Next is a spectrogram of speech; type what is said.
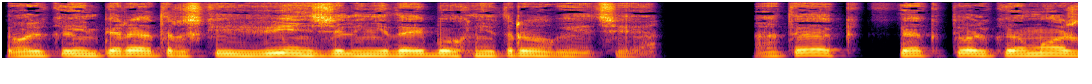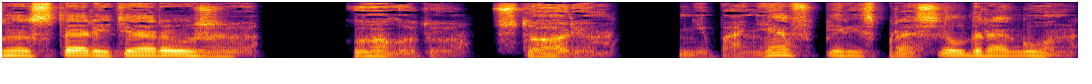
Только императорский вензель, не дай бог, не трогаете. А так, как только можно старить оружие. — Как это старим? — не поняв, переспросил Драгун.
